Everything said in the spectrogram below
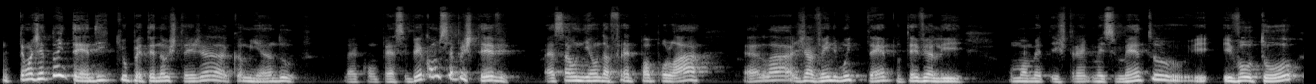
Então a gente não entende que o PT não esteja caminhando né, com o PSB, como sempre esteve. Essa união da Frente Popular, ela já vem de muito tempo. Teve ali um momento de estremecimento e, e voltou,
